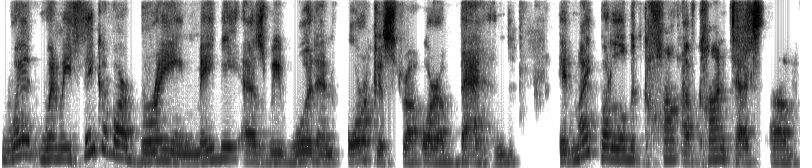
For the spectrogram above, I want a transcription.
when when we think of our brain, maybe as we would an orchestra or a band, it might put a little bit con- of context of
